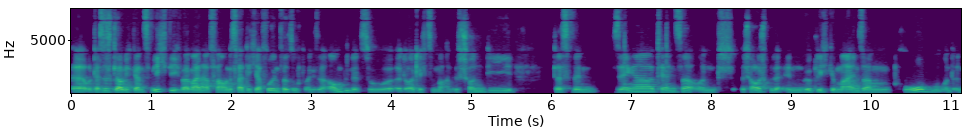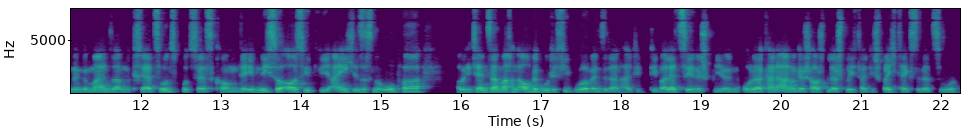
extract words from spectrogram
Äh, und das ist, glaube ich, ganz wichtig, weil meine Erfahrung, das hatte ich ja vorhin versucht, bei dieser Raumbühne zu, äh, deutlich zu machen, ist schon die, dass wenn Sänger, Tänzer und SchauspielerInnen wirklich gemeinsam proben und in einen gemeinsamen Kreationsprozess kommen, der eben nicht so aussieht wie eigentlich ist es eine Oper, aber die Tänzer machen auch eine gute Figur, wenn sie dann halt die, die Ballettszene spielen. Oder keine Ahnung, der Schauspieler spricht halt die Sprechtexte dazu.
